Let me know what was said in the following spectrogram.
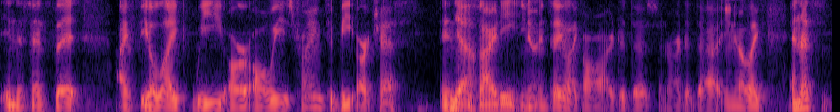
in the sense that I feel like we are always trying to beat our chests in Yeah. society, you know, and say like, "Oh, I did this and I did that," you know, like, and that's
